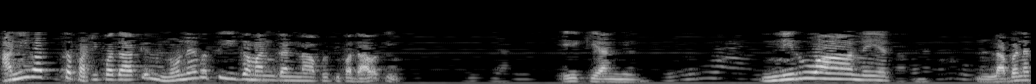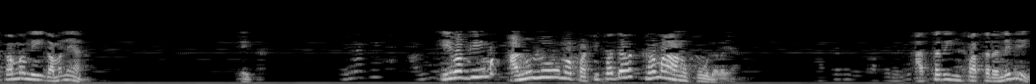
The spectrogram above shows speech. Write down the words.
අනිවත්ත පටිපදාක නොනවතී ගමන් ගන්නා ප්‍රතිපදාවකි. ඒ කියන්නේ නිර්වාණය ලබනකම මේ ගමන යනවා. ඒක. ඒ වගේම අනුලෝම ප්‍රතිපදා ක්‍රමානුකූලව යනවා. අතරින් පතර නෙවෙයි,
